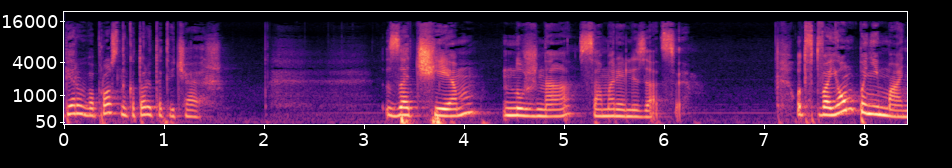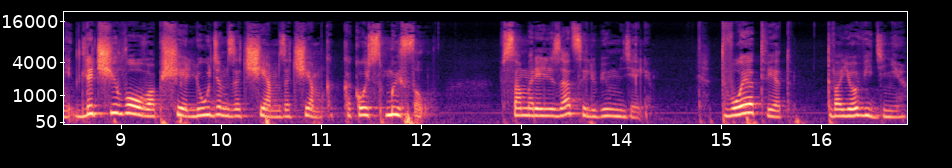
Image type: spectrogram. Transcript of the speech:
первый вопрос, на который ты отвечаешь. Зачем нужна самореализация? Вот в твоем понимании, для чего вообще людям, зачем, зачем, какой смысл в самореализации любимом деле? Твой ответ, твое видение.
